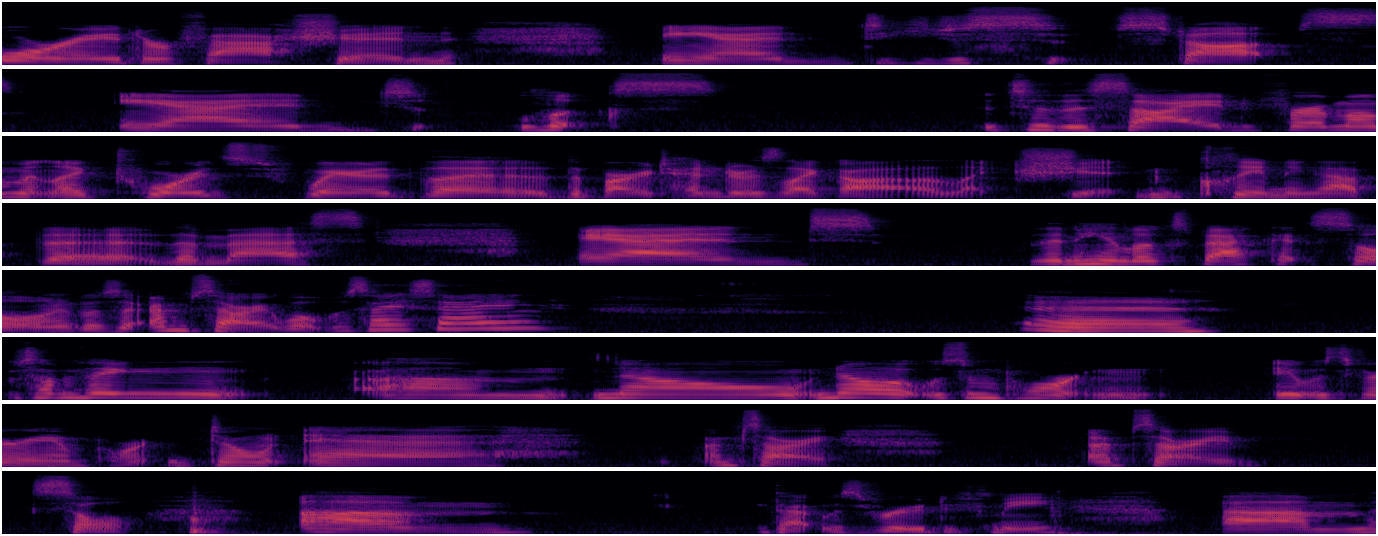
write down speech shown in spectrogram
orator fashion. And he just stops and looks to the side for a moment like towards where the the bartender's like uh like shit and cleaning up the the mess. And then he looks back at soul and goes i'm sorry what was i saying? Uh, something um no no it was important. It was very important. Don't uh i'm sorry. I'm sorry soul. Um that was rude of me. Um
